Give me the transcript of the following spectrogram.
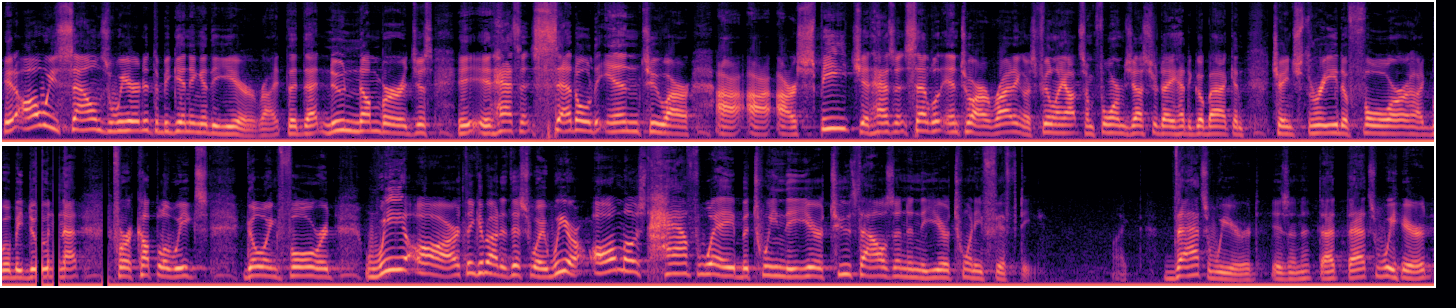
It always sounds weird at the beginning of the year, right? That that new number just it, it hasn't settled into our, our, our our speech. It hasn't settled into our writing. I was filling out some forms yesterday. Had to go back and change three to four. Like we'll be doing that for a couple of weeks going forward. We are think about it this way: we are almost halfway between the year 2000 and the year 2050. That's weird, isn't it? That, that's weird.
